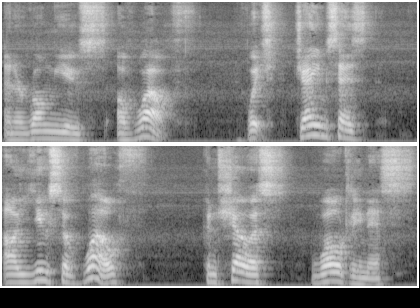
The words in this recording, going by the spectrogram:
and a wrong use of wealth, which James says our use of wealth can show us worldliness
